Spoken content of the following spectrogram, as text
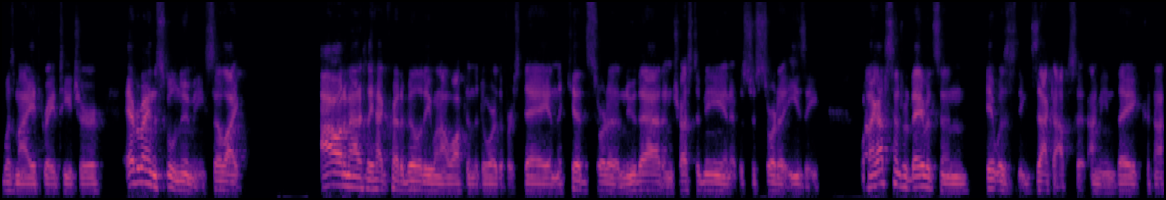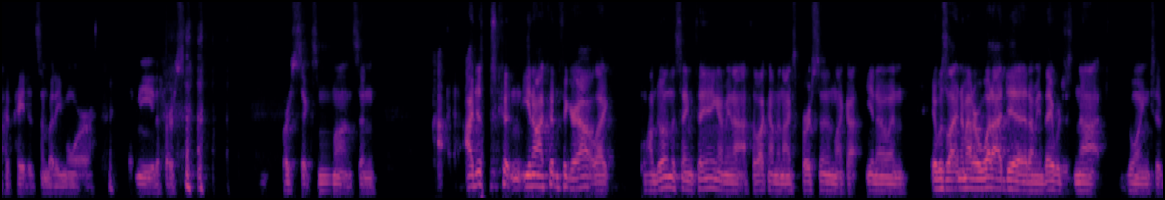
was my eighth grade teacher everybody in the school knew me so like I automatically had credibility when I walked in the door the first day, and the kids sort of knew that and trusted me, and it was just sort of easy. When I got to Central Davidson, it was the exact opposite. I mean, they could not have hated somebody more than me the first first six months, and I, I, just couldn't, you know, I couldn't figure out like, well, I'm doing the same thing. I mean, I feel like I'm a nice person, like I, you know, and it was like no matter what I did, I mean, they were just not going to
